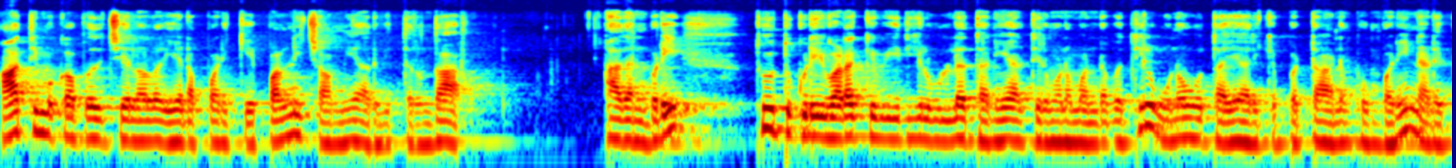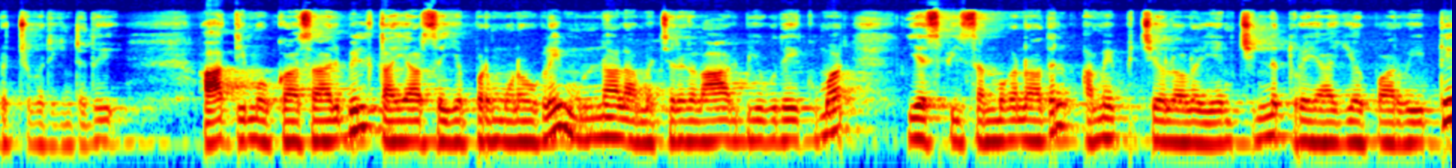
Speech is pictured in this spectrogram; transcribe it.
அதிமுக பொதுச் செயலாளர் எடப்பாடி கே பழனிசாமி அறிவித்திருந்தார். அதன்படி தூத்துக்குடி வடக்கு வீதியில் உள்ள தனியார் திருமண மண்டபத்தில் உணவு தயாரிக்கப்பட்டு அனுப்பும் பணி நடைபெற்று வருகின்றது. அதிமுக சார்பில் தயார் செய்யப்படும் உணவுகளை முன்னாள் அமைச்சர்கள் R. B. Udayakumar S. P. Shanmuganathan அமைப்புச் செயலாளர் என். சின்னத்துறை ஆகியோர் பார்வையிட்டு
